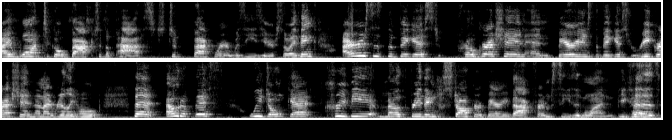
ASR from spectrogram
I want to go back to the past, to back where it was easier. So I think Iris is the biggest progression and Barry is the biggest regression and I really hope that out of this we don't get creepy mouth breathing stalker Barry back from season 1 because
